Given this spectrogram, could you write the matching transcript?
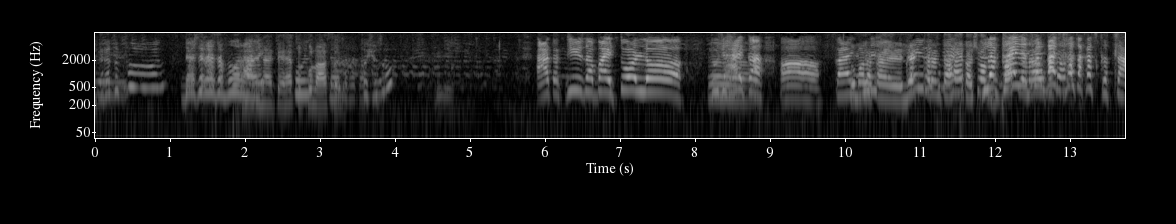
धोत्र्याचं फुल. दसऱ्याचा पोर नाही आले नाही ते ह्याचं फुलं असेल. कशाचं? आता तिचा बाई तोडलं. तुझी आहे का? आ, काय तुम्हाला तुझी- काय लेट करंट आहे का तुला शॉप काय नाही पण कच कचा कच कचा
